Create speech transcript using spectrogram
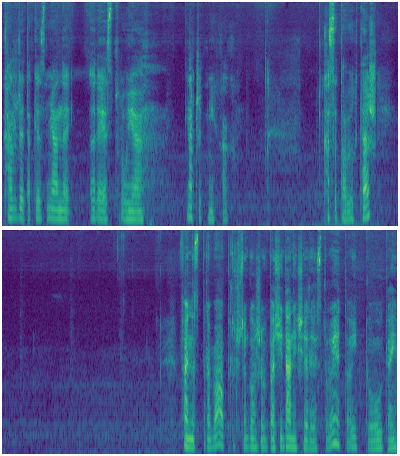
Każde takie zmiany rejestruję na czytnikach kasetowych też. Fajna sprawa, oprócz tego, że w bazie danych się rejestruje, to i tutaj.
